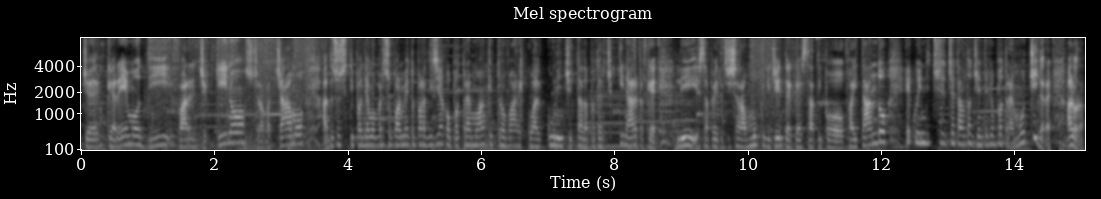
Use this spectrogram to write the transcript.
Cercheremo di fare il cecchino. Se ce la facciamo. Adesso se tipo andiamo verso Palmetto Paradisiaco Potremmo anche trovare qualcuno in città da poter cecchinare Perché lì sapete ci sarà un mucchio di gente che sta tipo fightando. E quindi c'è tanta gente che potremmo uccidere. Allora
